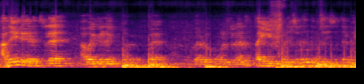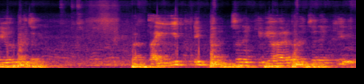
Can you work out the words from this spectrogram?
அதே நேரத்துல அவைகளை இப்ப- இப்ப பிரச்சனை இந்த பிரதேசத்தில் பெரிய ஒரு பிரச்சனை. இப்ப பிரச்சனைக்கு விகார பிரச்சனைக்கு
